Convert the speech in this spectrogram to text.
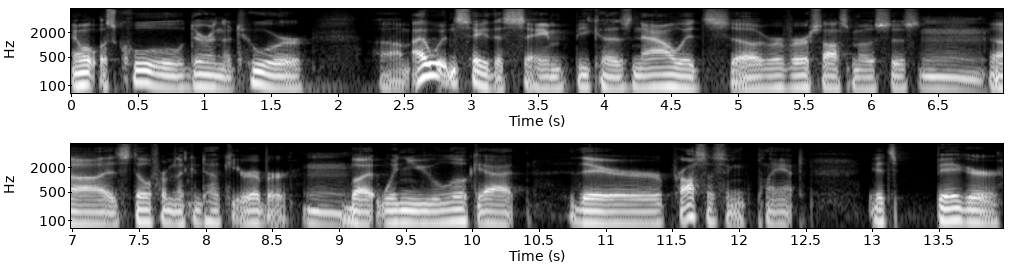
And what was cool during the tour, um, I wouldn't say the same because now it's uh, reverse osmosis. Uh, it's still from the Kentucky River, but when you look at their processing plant, it's bigger.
